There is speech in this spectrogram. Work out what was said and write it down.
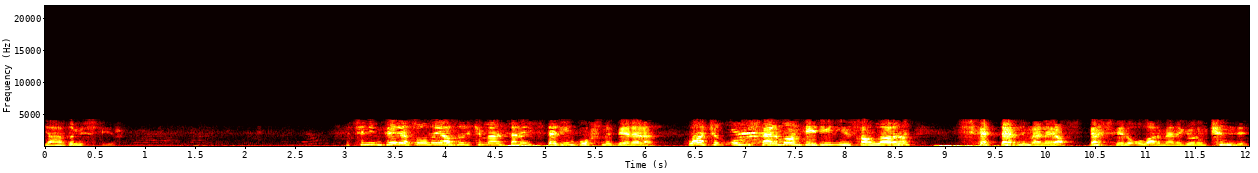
yardım istəyir. Çin imperiyası ona yazır ki, mən sənə istədiyin qoşunu verərəm. Lakin o müsəlman dediyin insanların sifətlərini mənə yaz. Vəsf elə onlar mənə görüm kimdir.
